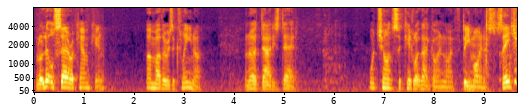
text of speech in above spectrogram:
But look, little Sarah Camkin, her mother is a cleaner, and her dad is dead. What chance a kid like that got in life? D minus. See? You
